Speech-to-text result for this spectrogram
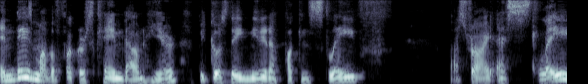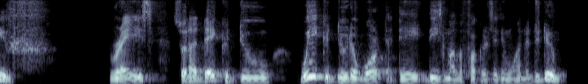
And these motherfuckers came down here because they needed a fucking slave. That's right, a slave race, so that they could do, we could do the work that they these motherfuckers didn't want to do.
